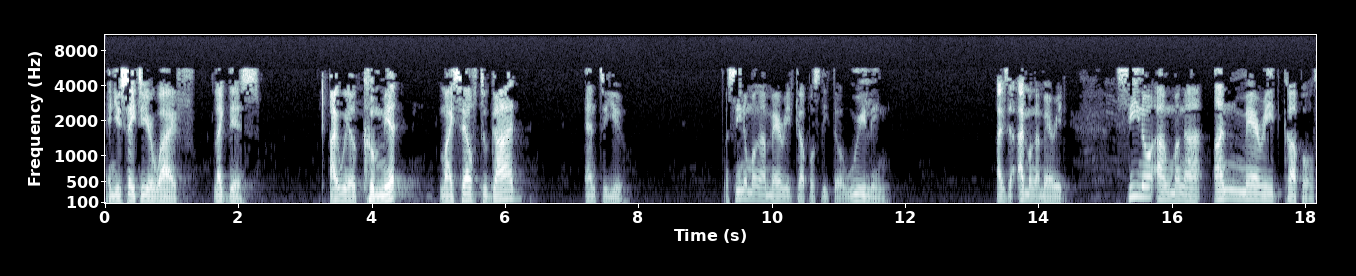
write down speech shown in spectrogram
And you say to your wife, like this, I will commit myself to God and to you. Sino mga married couples dito willing? Ay, ay mga married. Sino ang mga unmarried couples?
